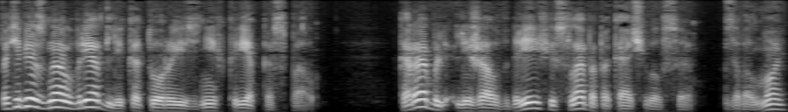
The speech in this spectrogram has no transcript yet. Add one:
По себе знал вряд ли, который из них крепко спал. Корабль лежал в дрейфе, слабо покачивался за волной.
